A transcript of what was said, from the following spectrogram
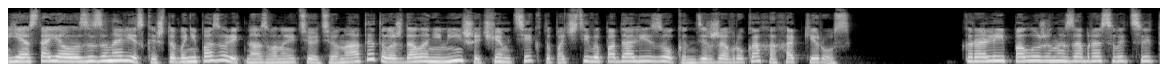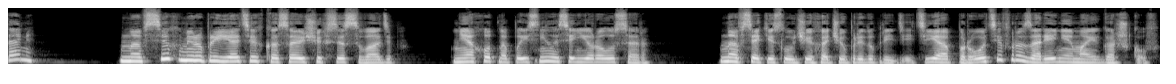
Я стояла за занавеской, чтобы не позорить названную тетю, но от этого ждала не меньше, чем те, кто почти выпадали из окон, держа в руках охапки роз. Королей положено забрасывать цветами? На всех мероприятиях, касающихся свадеб, неохотно пояснила сеньора Лусера. На всякий случай хочу предупредить, я против разорения моих горшков.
